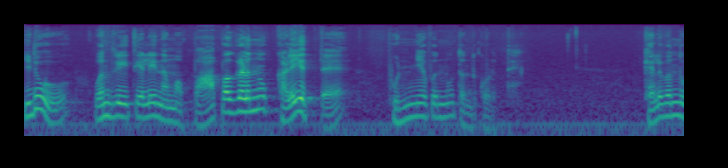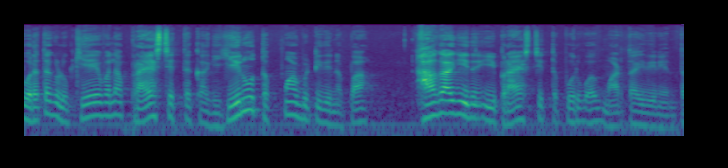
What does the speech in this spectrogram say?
ಇದು ಒಂದು ರೀತಿಯಲ್ಲಿ ನಮ್ಮ ಪಾಪಗಳನ್ನು ಕಳೆಯುತ್ತೆ, ಪುಣ್ಯವನ್ನು ತಂದುಕೊಡುತ್ತೆ. ಕೆಲವೊಂದು ವ್ರತಗಳು ಕೇವಲ ಪ್ರಾಯಶ್ಚಿತ್ತಕ್ಕಾಗಿ ಏನೋ ತಪ್ಪು ಮಾಡಿಬಿಟ್ಟಿದ್ದೀನಪ್ಪ ಹಾಗಾಗಿ ಇದು ಈ ಪ್ರಾಯಶ್ಚಿತ್ತ ಪೂರ್ವವಾಗಿ ಮಾಡ್ತಾ ಇದ್ದೀನಿ ಅಂತ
